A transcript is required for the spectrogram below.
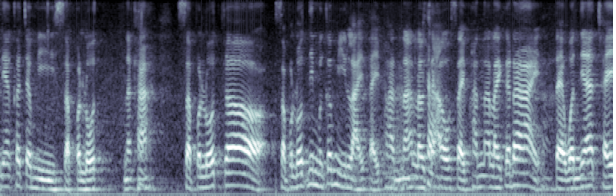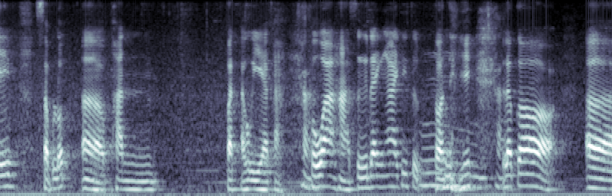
เนี่ยก็จะมีสับปะรดนะคะค่ะสับปะรดก็สับปะรดนี่มันก็มีหลายสายพันธุ์นะเราจะค่ะเอาสายพันธุ์อะไรก็ได้ค่ะแต่วันเนี้ยใช้สับปะรดเอ่อพันธุ์ปัตตาเวียค่ะค่ะ เพราะว่าหาซื้อได้ง่ายที่สุดอืมตอนนี้ค่ะแล้วก็เอ่อ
